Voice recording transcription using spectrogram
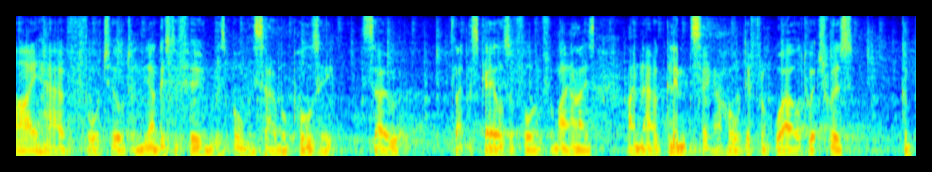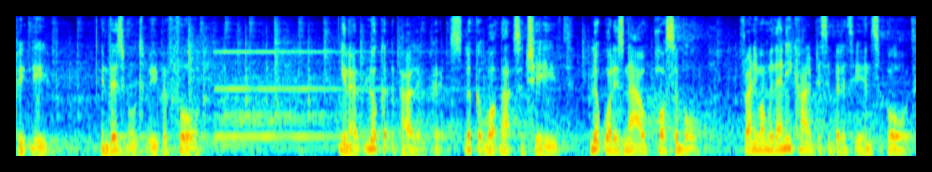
I have four children, the youngest of whom was born with cerebral palsy. So it's like the scales have fallen from my eyes. I'm now glimpsing a whole different world which was completely invisible to me before. You know, look at the Paralympics. Look at what that's achieved. Look what is now possible for anyone with any kind of disability in sport.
